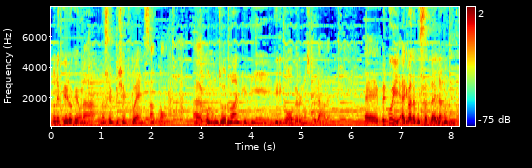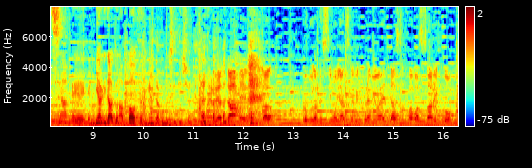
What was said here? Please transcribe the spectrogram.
non è vero che è una, una semplice influenza, no, eh, con un giorno anche di, di ricovero in ospedale. Eh, per cui è arrivata questa bella notizia e, e mi ha ridato una botta di vita, come si dice. In realtà è la- proprio la testimonianza che il premio Endas fa passare il Covid.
